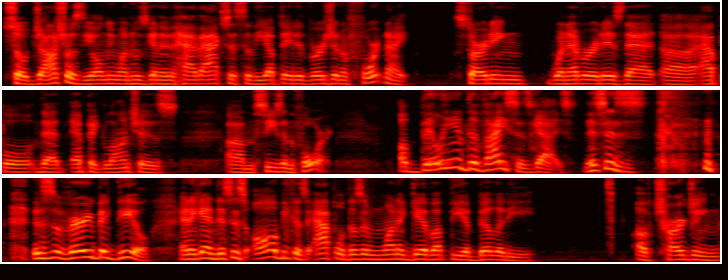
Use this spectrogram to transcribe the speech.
So Joshua's the only one who's going to have access to the updated version of Fortnite, starting whenever it is that uh, Apple that Epic launches um, season four. A billion devices, guys. This is. this is a very big deal. And again, this is all because Apple doesn't want to give up the ability of charging,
